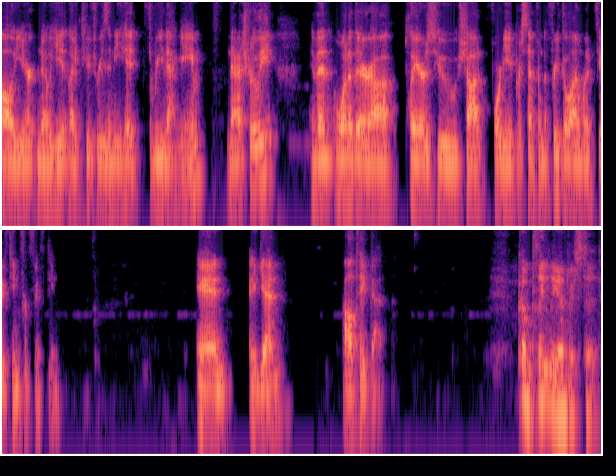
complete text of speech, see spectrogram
all year. No, he hit like two threes and he hit three that game naturally. And then one of their uh, players who shot 48% from the free throw line went 15 for 15. And again, I'll take that. Completely understood.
